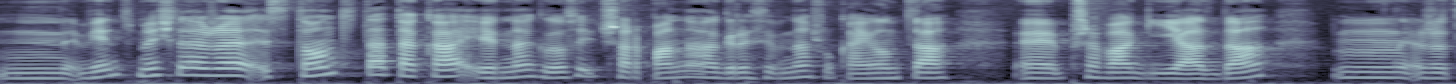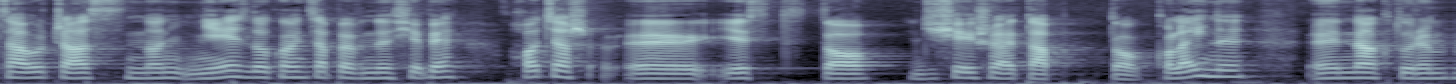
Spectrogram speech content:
Mm, więc myślę, że stąd ta taka jednak dosyć szarpana, agresywna, szukająca e, przewagi jazda, mm, że cały czas no, nie jest do końca pewny siebie, chociaż e, jest to dzisiejszy etap, to kolejny, e, na którym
